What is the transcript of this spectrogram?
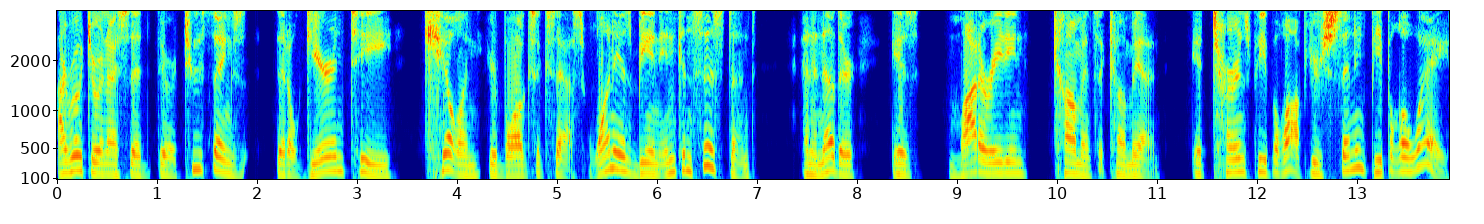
I wrote to her and I said, there are two things that'll guarantee killing your blog success. One is being inconsistent and another is moderating comments that come in. It turns people off. You're sending people away.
